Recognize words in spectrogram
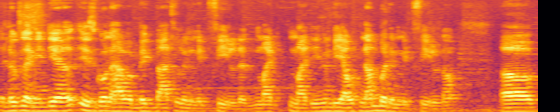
it looks like India is going to have a big battle in midfield. It might, might even be outnumbered in midfield now. Uh,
